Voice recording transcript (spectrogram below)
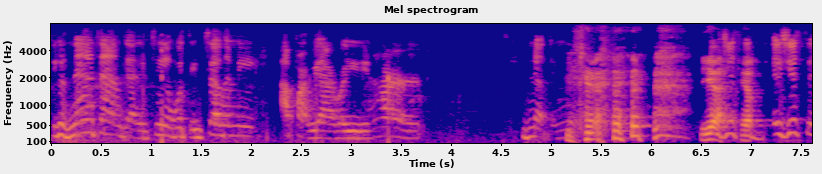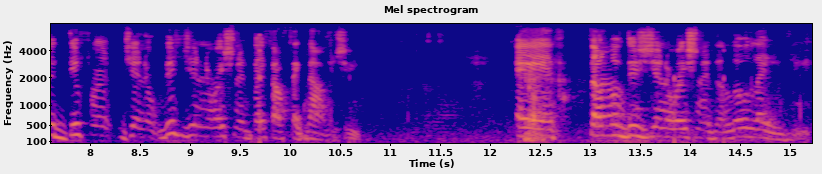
Because nine times out of ten, what they're telling me, I probably already heard nothing yeah. It's just, Yeah. it's just a different gener. This generation is based off technology, and some of this generation is a little lazy.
